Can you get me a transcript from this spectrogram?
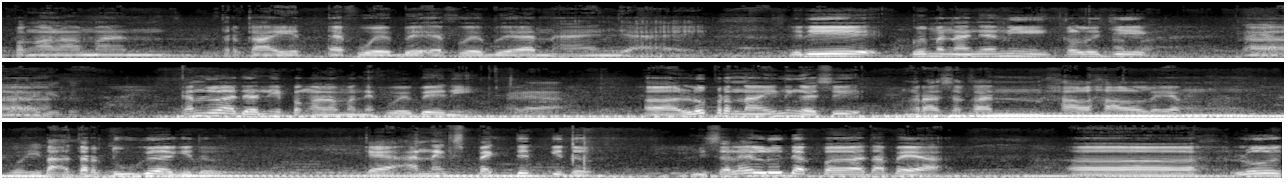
pengalaman terkait FWB FWB-an anjay. Jadi gue menanya nih kalau Jik, Nanya apa eh, lagi tuh? Kan lu ada nih pengalaman FWB nih. ada Eh, lu pernah ini gak sih ngerasakan hal-hal yang tak terduga gitu, kayak unexpected gitu. Misalnya lu dapat apa ya? eh lu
